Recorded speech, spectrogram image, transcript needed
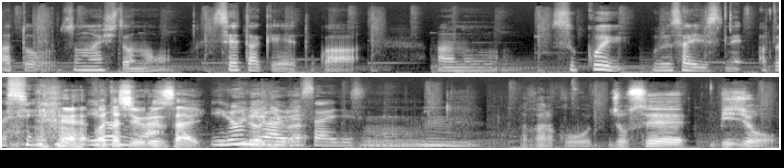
あとその人の背丈とかあのすっごいうるさいですね。私。私うるさい。色にはうるさいですね、ううんんだからこう女性美女、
